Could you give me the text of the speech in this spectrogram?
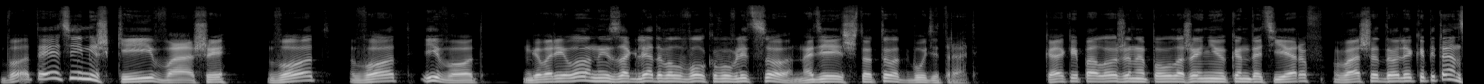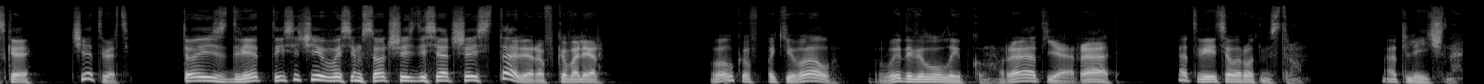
«Вот эти мешки ваши. Вот, вот и вот», — говорил он и заглядывал Волкову в лицо, надеясь, что тот будет рад. Как и положено по уложению кондотьеров, ваша доля капитанская — четверть. То есть 2866 талеров, кавалер». Волков покивал, выдавил улыбку. «Рад я, рад», — ответил ротмистру. «Отлично».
